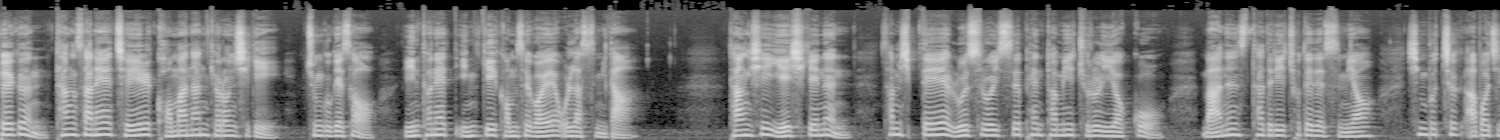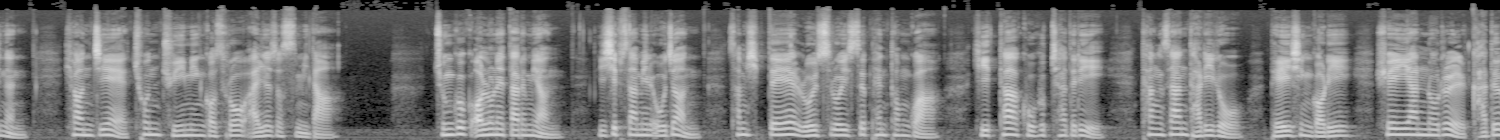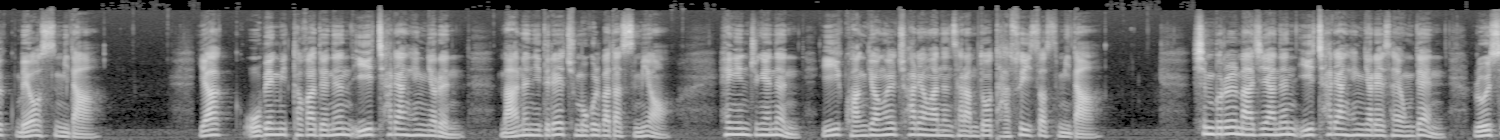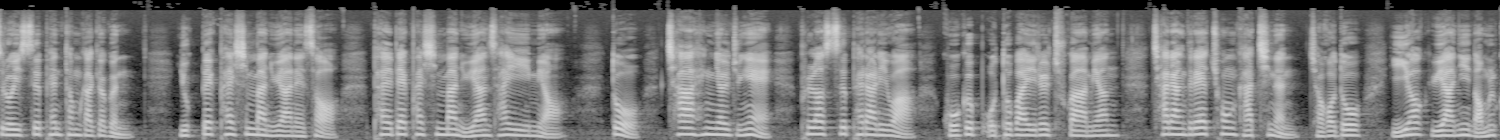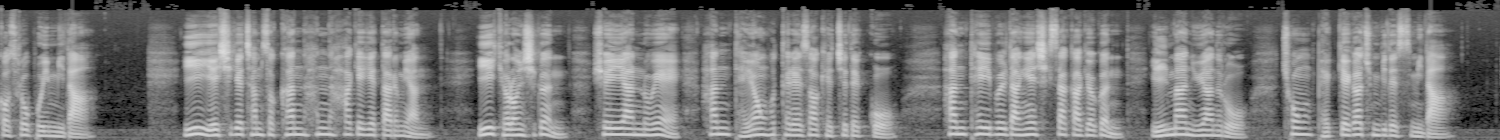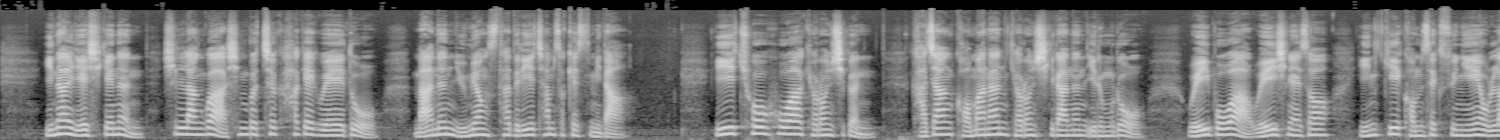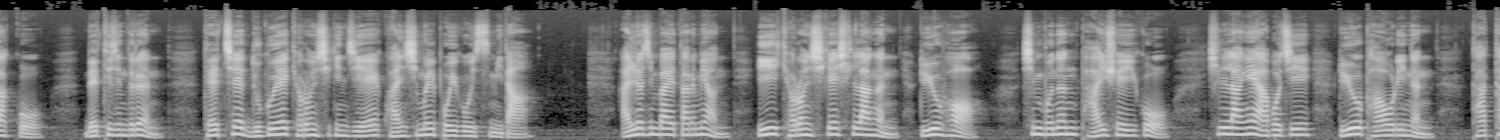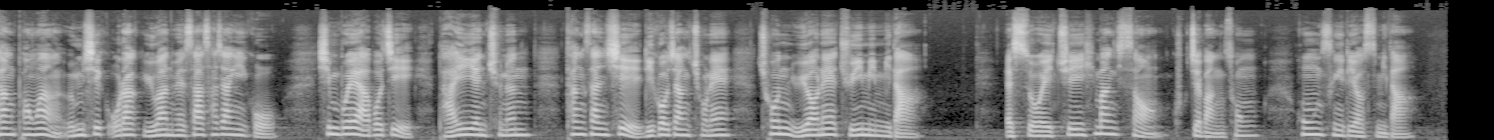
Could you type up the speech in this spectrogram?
최근 탕산의 제일 거만한 결혼식이 중국에서 인터넷 인기 검색어에 올랐습니다. 당시 예식에는 30대의 롤스로이스 팬텀이 줄을 이었고 많은 스타들이 초대됐으며 신부 측 아버지는 현지의 촌 주임인 것으로 알려졌습니다. 중국 언론에 따르면 23일 오전 30대의 롤스로이스 팬텀과 기타 고급차들이 탕산 다리로 베이신 거리 쉐이안로를 가득 메웠습니다. 약 500m가 되는 이 차량 행렬은 많은 이들의 주목을 받았으며 행인 중에는 이 광경을 촬영하는 사람도 다수 있었습니다. 신부를 맞이하는 이 차량 행렬에 사용된 롤스로이스 팬텀 가격은 680만 위안에서 880만 위안 사이이며 또 차 행렬 중에 포르쉐 페라리와 고급 오토바이를 추가하면 차량들의 총 가치는 적어도 2억 위안이 넘을 것으로 보입니다. 이 예식에 참석한 한 하객에 따르면 이 결혼식은 쉐이안로의 한 대형 호텔에서 개최됐고 한 테이블당의 식사 가격은 1만 위안으로 총 100개가 준비됐습니다. 이날 예식에는 신랑과 신부 측 하객 외에도 많은 유명 스타들이 참석했습니다. 이 초호화 결혼식은 가장 거만한 결혼식이라는 이름으로 웨이보와 웨이신에서 인기 검색 순위에 올랐고 네티즌들은 대체 누구의 결혼식인지에 관심을 보이고 있습니다. 알려진 바에 따르면 이 결혼식의 신랑은 류허, 신부는 바이쉐이고 신랑의 아버지 류바오리는 다탕펑황 음식 오락 유한회사 사장이고 신부의 아버지 바이엔추는 탕산시 리거장촌의 촌위원회 주임입니다. SOH 희망지성 국제방송 홍승일이었습니다.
